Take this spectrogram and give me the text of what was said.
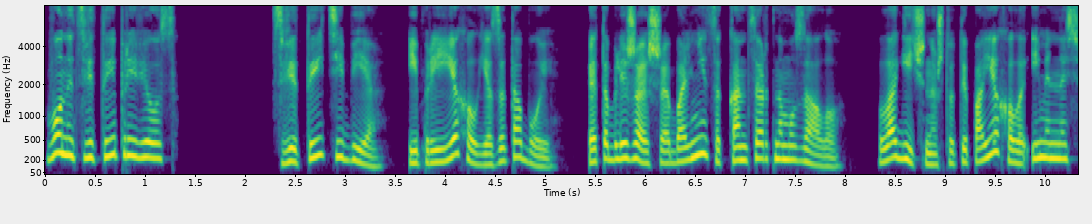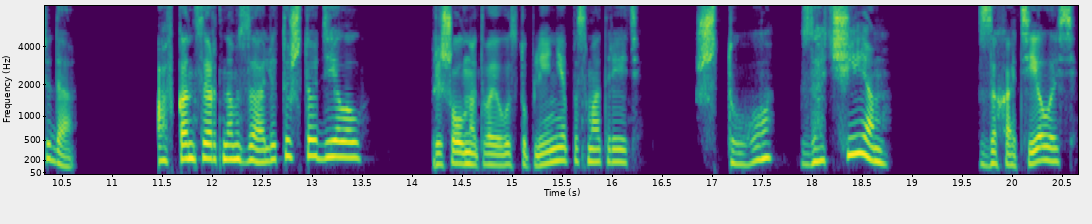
Вон и цветы привез. «Цветы тебе, и приехал я за тобой. Это ближайшая больница к концертному залу. Логично, что ты поехала именно сюда». «А в концертном зале ты что делал?» Пришел на твое выступление посмотреть». «Что? Зачем?» «Захотелось.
